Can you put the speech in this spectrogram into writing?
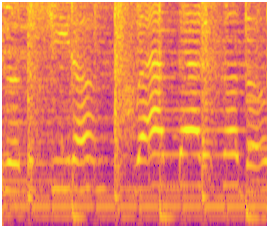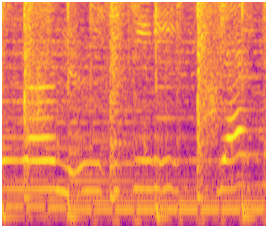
色と白渡るほどを無意識に優し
